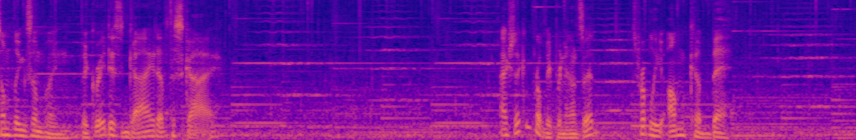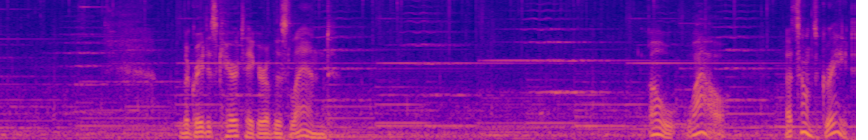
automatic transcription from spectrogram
Something something, the greatest guide of the sky. Actually, I can probably pronounce it. It's probably Amka Be. The greatest caretaker of this land. Oh, wow. That sounds great.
